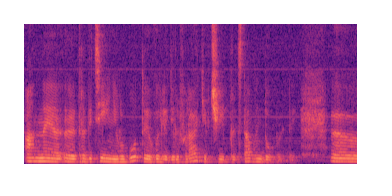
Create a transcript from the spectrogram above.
а не е, традиційні роботи у вигляді рефератів чи представлень доповідей? Е,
